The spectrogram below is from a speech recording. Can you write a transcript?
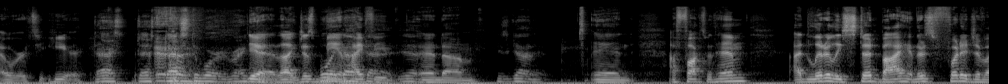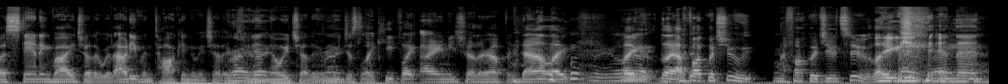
over to here. That's that's that's the word right Yeah, there. like just Boy being hyphy, Yeah, and um, he's got it. and I fucked with him. I literally stood by him. There's footage of us standing by each other without even talking to each other 'cause Right, we didn't right. know each other, and we just like keep like eyeing each other up and down, like like like I fuck with you, I fuck with you too, like Right, right, and then yeah.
